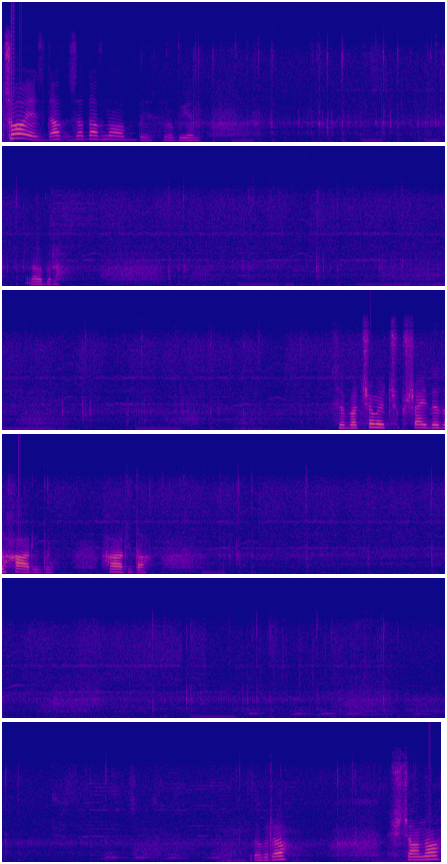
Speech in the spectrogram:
Co jest? Da za dawno oby robiłem. Dobra. Zobaczymy, czy przejdę do hardu. Harda. Dobra. Ściana.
